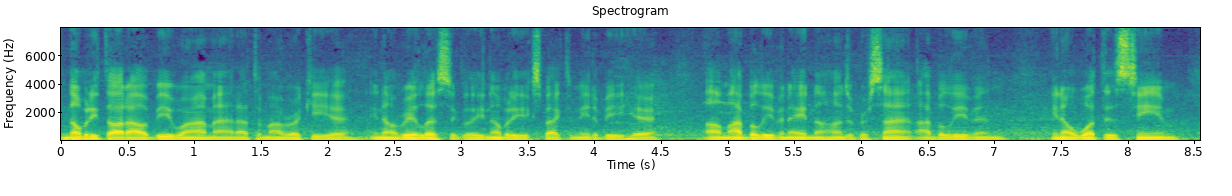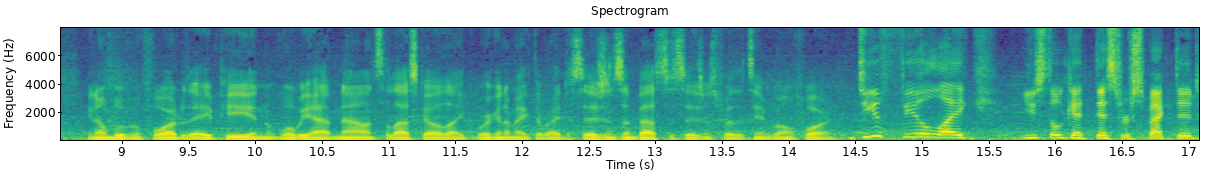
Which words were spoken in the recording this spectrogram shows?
nobody thought I would be where I'm at after my rookie year. You know, realistically, nobody expected me to be here. Um, I believe in Aidan 100%. I believe in you know what this team you know, moving forward with AP and what we have now in Telesco, like we're going to make the right decisions and best decisions for the team going forward. Do you feel like you still get disrespected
